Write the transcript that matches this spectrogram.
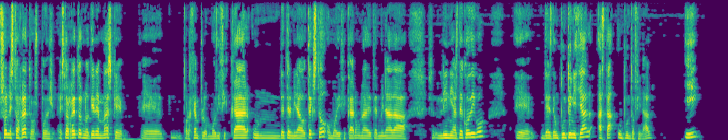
son estos retos? Pues estos retos no tienen más que, eh, por ejemplo, modificar un determinado texto o modificar una determinada líneas de código eh, desde un punto inicial hasta un punto final y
